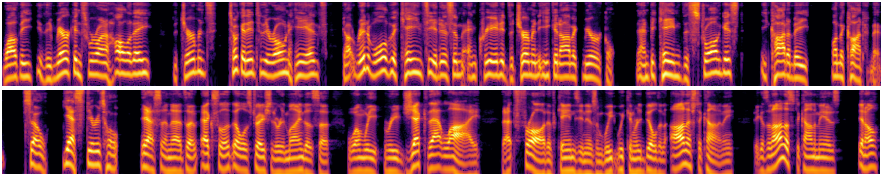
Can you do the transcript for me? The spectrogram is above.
while the, the Americans were on holiday, the Germans took it into their own hands, got rid of all the Keynesianism, and created the German economic miracle and became the strongest economy on the continent. So, yes, there is hope. Yes, and that's an excellent illustration to remind us uh, when we reject that lie, that fraud of Keynesianism, we, we can rebuild an honest economy because an honest economy is, you know,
